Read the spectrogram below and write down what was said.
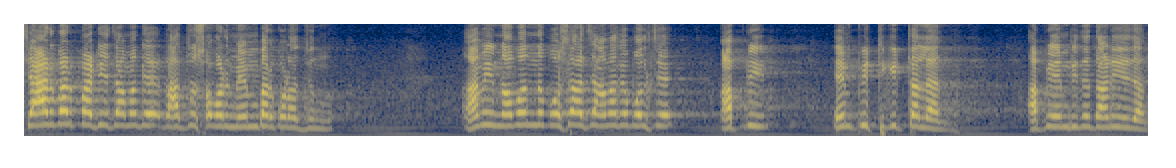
চারবার পাঠিয়েছে আমাকে রাজ্যসভার মেম্বার করার জন্য। আমি নবান্ন বসে আছে, আমাকে বলছে, আপনি এমপির টিকিটটা নেন, আপনি এমপিতে দাঁড়িয়ে যান।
